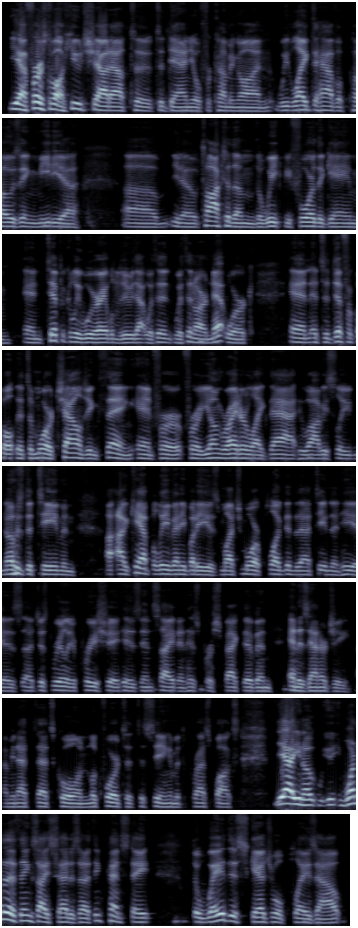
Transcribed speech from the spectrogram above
Yeah, first of all, huge shout out to to Daniel for coming on. We like to have opposing media, uh, you know, talk to them the week before the game, and typically we're able to do that within within our network and it's a difficult it's a more challenging thing. And for for a young writer like that who obviously knows the team and i, I can't believe anybody is much more plugged into that team than he is uh, just really appreciate his insight and his perspective and and his energy. I mean that that's cool and look forward to, to seeing him at the press box. Yeah you know one of the things i said is that i think penn state the way this schedule plays out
